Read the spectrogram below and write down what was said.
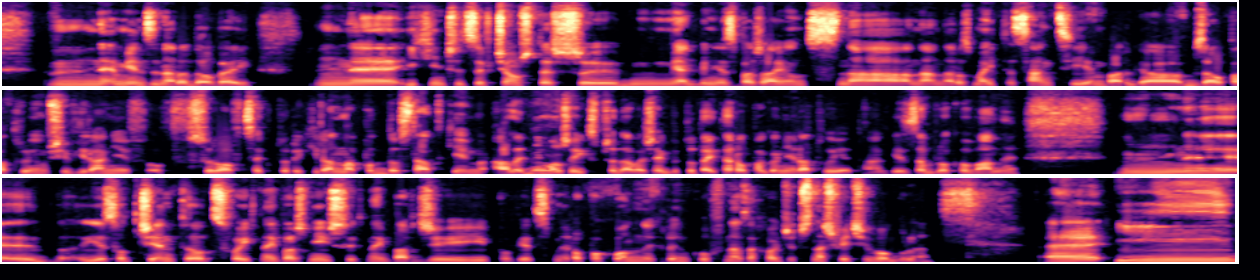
międzynarodowej. Mm, I Chińczycy wciąż też, mm, jakby nie zważając na, na, na rozmaite sankcje i embarga, zaopatrują się w Iranie w, w surowce, których Iran ma pod dostatkiem, ale nie może ich sprzedawać. Jakby tutaj ta ropa go nie ratuje, tak? Jest zablokowany jest odcięty od swoich najważniejszych, najbardziej powiedzmy ropochłonnych rynków na zachodzie czy na świecie w ogóle. E, I,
